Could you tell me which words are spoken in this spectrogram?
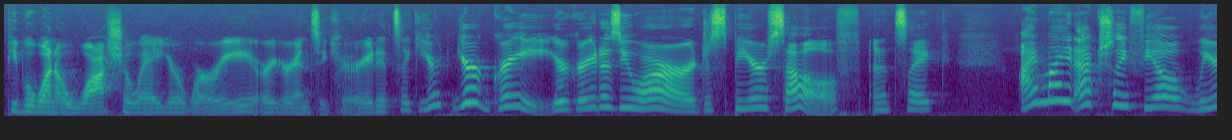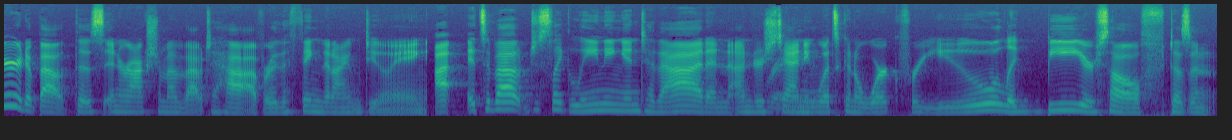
people want to wash away your worry or your insecurity. It's like you're you're great. You're great as you are. Just be yourself. And it's like I might actually feel weird about this interaction I'm about to have or the thing that I'm doing. I, it's about just like leaning into that and understanding Right. what's going to work for you. Like be yourself doesn't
